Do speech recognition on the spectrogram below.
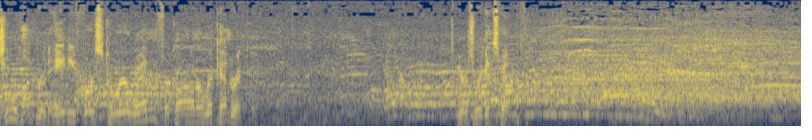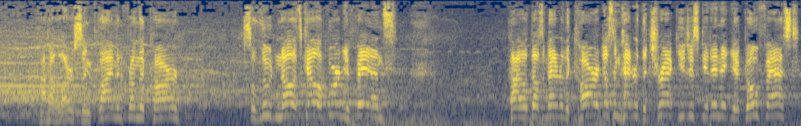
Two hundred eighty-first career win for car owner Rick Hendrick. Here's Regan Smith. Kyle Larson climbing from the car, saluting all its California fans. Kyle, it doesn't matter the car, it doesn't matter the track. You just get in it, you go fast.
